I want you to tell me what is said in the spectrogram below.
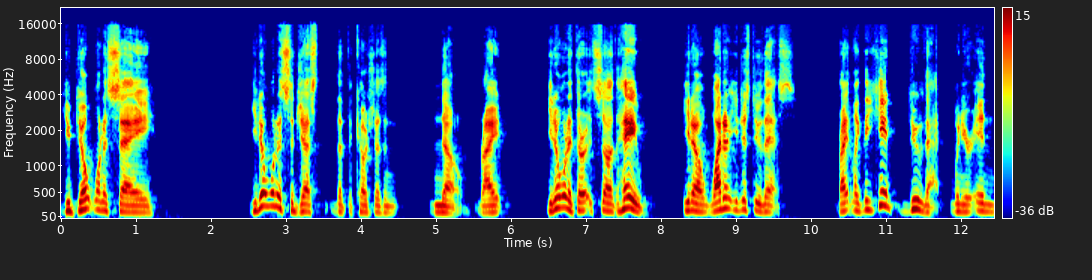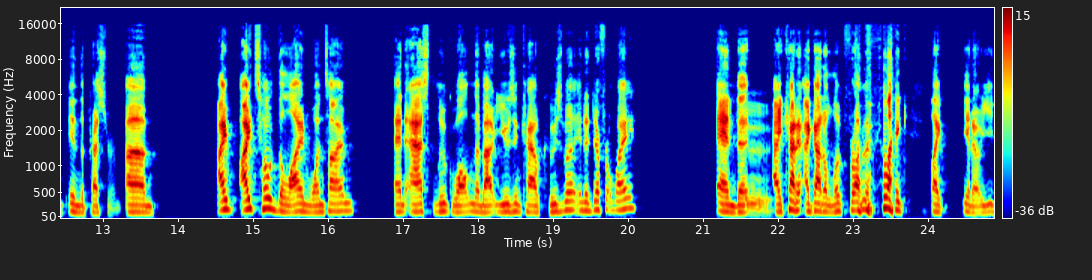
you don't want to say, you don't want to suggest that the coach doesn't know, right? You don't want to throw, so, hey, you know, why don't you just do this? Right? Like you can't do that when you're in in the press room. Um I I told the line one time and asked Luke Walton about using Kyle Kuzma in a different way. And that mm. I kind of I got a look from him like like you know, you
